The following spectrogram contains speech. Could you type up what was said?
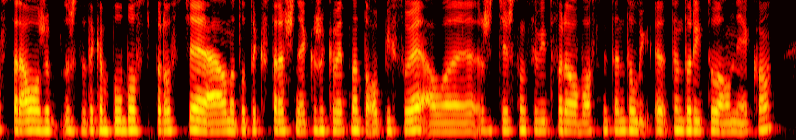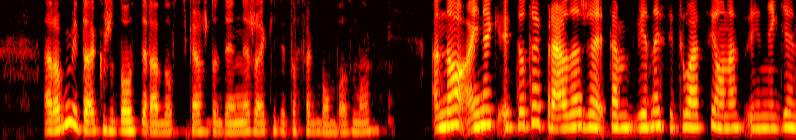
sralo, že, že to je taká blbosť proste a ono to tak strašne akože kvetna to opisuje, ale že tiež som si vytvorila vlastne tento, e, tento rituál nieko. A robí mi to akože dosť radosť každodenne, že aj keď je to fakt blbosť, no. No, inak e, toto je pravda, že tam v jednej situácii ona je niekde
